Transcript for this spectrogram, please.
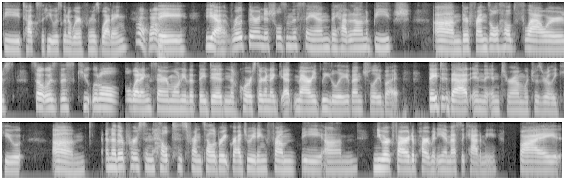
the tux that he was going to wear for his wedding. Oh wow. They, yeah, wrote their initials in the sand. They had it on a beach. Um, their friends all held flowers. So it was this cute little wedding ceremony that they did. And of course, they're going to get married legally eventually, but they did that in the interim, which was really cute. Um, another person helped his friend celebrate graduating from the um, New York Fire Department EMS Academy by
